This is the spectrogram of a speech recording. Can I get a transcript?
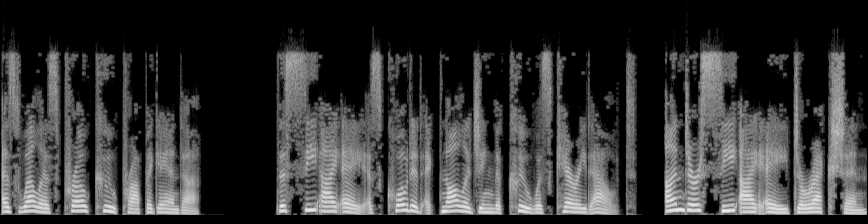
as well as pro-coup propaganda. The CIA is quoted acknowledging the coup was carried out under CIA direction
